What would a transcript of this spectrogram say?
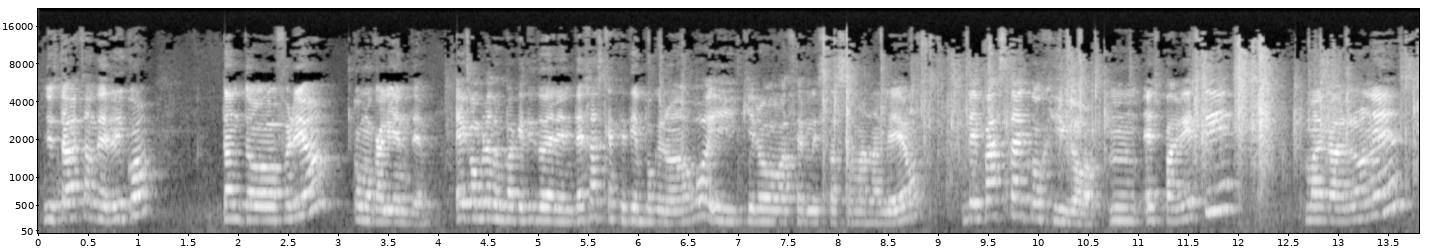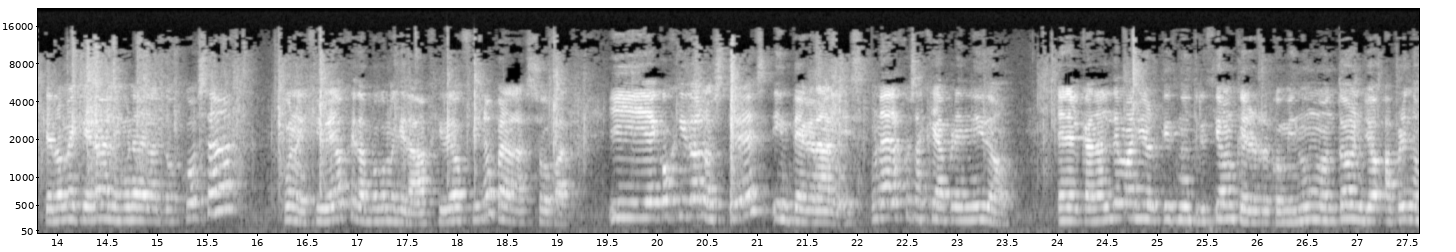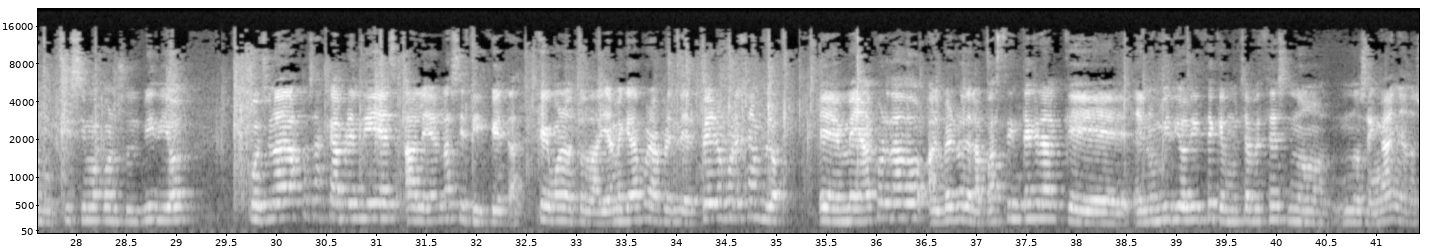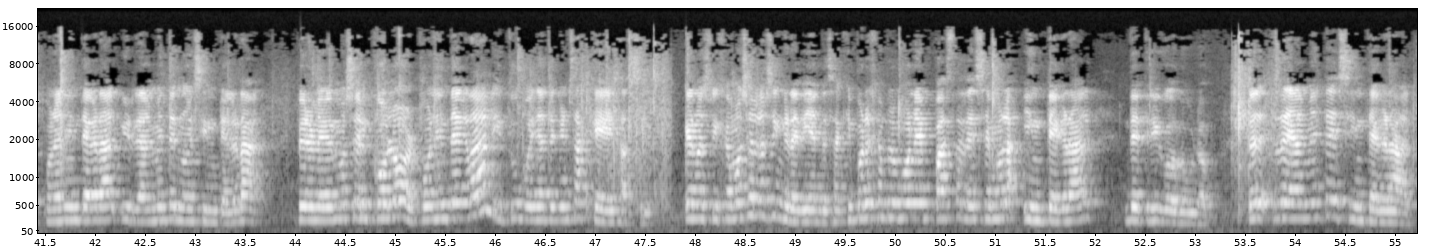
Y está bastante rico, tanto frío como caliente. He comprado un paquetito de lentejas que hace tiempo que no hago y quiero hacerle esta semana Leo. De pasta he cogido mm, espaguetis, macarrones, que no me queda ninguna de las dos cosas. Bueno, y fideos que tampoco me quedaba, fideo fino para las sopas. Y he cogido los tres integrales. Una de las cosas que he aprendido en el canal de Mario Ortiz Nutrición, que les recomiendo un montón, yo aprendo muchísimo con sus vídeos, pues una de las cosas que aprendí es a leer las etiquetas Que bueno, todavía me queda por aprender Pero por ejemplo, eh, me he acordado al verlo de la pasta integral Que en un vídeo dice que muchas veces nos engañan Nos ponen integral y realmente no es integral pero le vemos el color, pone integral y tú pues ya te piensas que es así. Que nos fijemos en los ingredientes. Aquí por ejemplo pone pasta de sémola integral de trigo duro. Entonces realmente es integral.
